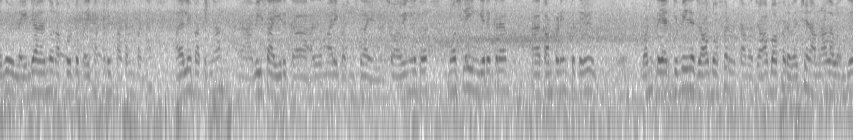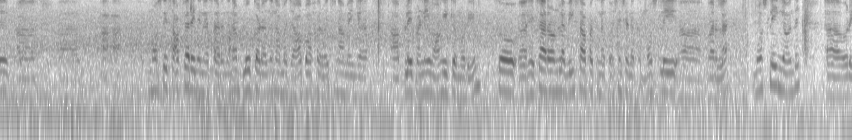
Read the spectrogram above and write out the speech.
எதுவும் இல்லை. இந்தியாவிலேருந்து நான் four to five companies attend பண்ணேன். அதுலேயும் பார்த்திங்கன்னா விசா இருக்கா? அது மாதிரி கொஷின்ஸ்லாம் இல்லை. ஸோ அவங்களுக்கு மோஸ்ட்லி இங்கே இருக்கிற கம்பெனிஸ்க்கு தெரியும் once there give the job offer with நம்ம ஜாப் ஆஃபரை வச்சு நம்மளால் வந்து மோஸ்ட்லி சாஃப்ட்வேர் இன்ஜினியர்ஸாக இருந்ததுன்னா ப்ளூ கார்டு வந்து நம்ம ஜாப் ஆஃபர் வச்சு நம்ம இங்கே அப்ளை பண்ணி வாங்கிக்க முடியும். ஸோ ஹெச்ஆர் ரவுண்டில் விசா பற்றின கொஷின்ஸ் எனக்கு மோஸ்ட்லி வரல. மோஸ்ட்லி இங்கே வந்து ஒரு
